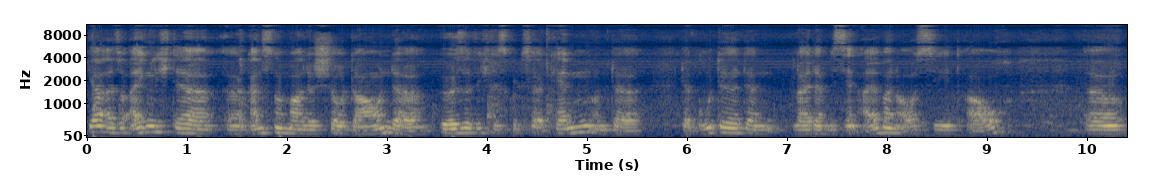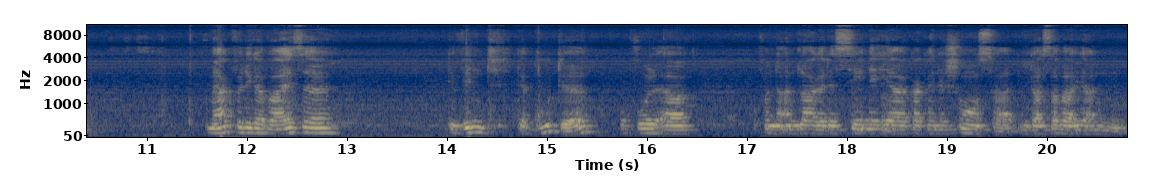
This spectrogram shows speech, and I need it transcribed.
Ja, also eigentlich der äh, ganz normale Showdown. Der Bösewicht ist gut zu erkennen und der, der Gute, der leider ein bisschen albern aussieht, auch. Äh, merkwürdigerweise gewinnt der Gute, obwohl er von der Anlage der Szene her gar keine Chance hat. Und das aber ja ein,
